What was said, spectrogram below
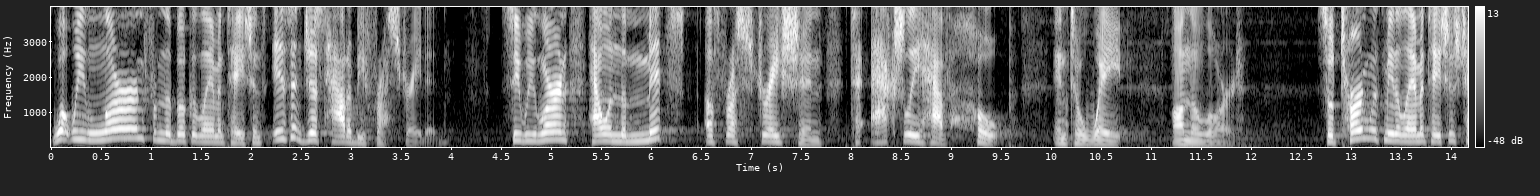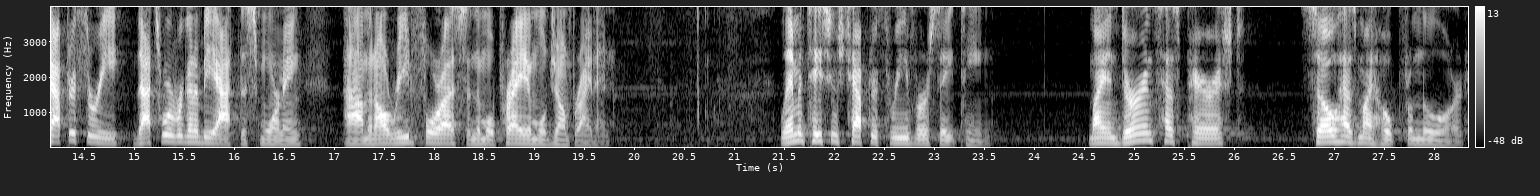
what we learn from the book of Lamentations isn't just how to be frustrated. See, we learn how, in the midst of frustration, to actually have hope and to wait on the Lord. So turn with me to Lamentations chapter 3. That's where we're going to be at this morning. Um, and I'll read for us, and then we'll pray and we'll jump right in. Lamentations chapter 3 verse 18. My endurance has perished, so has my hope from the Lord.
